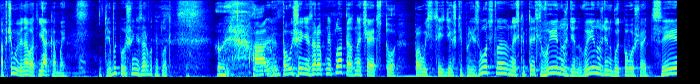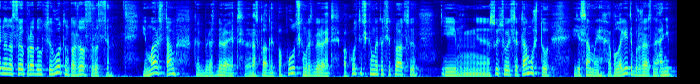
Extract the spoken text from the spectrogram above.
А почему виноват? Якобы. Требует повышения заработной платы. Ой, а повышение заработной платы означает, что повысятся издержки производства, значит, капиталист вынужден, вынужден будет повышать цены на свою продукцию. Вот он, пожалуйста, рост цен. И Маркс там как бы разбирает, раскладывает по полочкам, разбирает по косточкам эту ситуацию. И суть сводится к тому, что эти самые апологеты буржуазные, они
